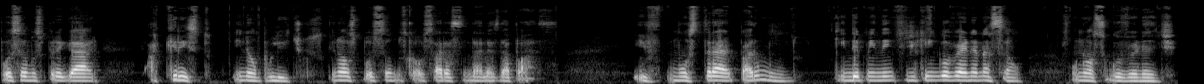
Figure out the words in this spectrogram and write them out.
possamos pregar a Cristo e não políticos. Que nós possamos calçar as sandálias da paz e mostrar para o mundo que, independente de quem governa a nação, o nosso governante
